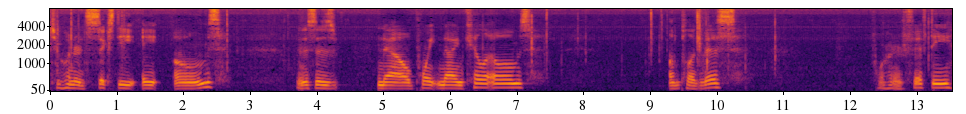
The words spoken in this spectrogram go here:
Two hundred sixty-eight ohms, and this is now 0.9 kilo ohms unplug this. 450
